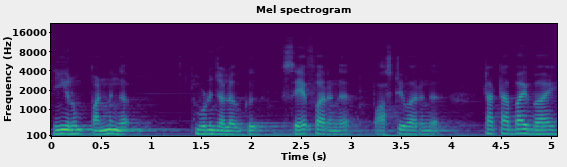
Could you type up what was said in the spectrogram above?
நீங்களும் பண்ணுங்கள் முடிஞ்ச அளவுக்கு சேஃபாக இருங்க பாசிட்டிவாக இருங்க. டாட்டா பாய் பாய்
